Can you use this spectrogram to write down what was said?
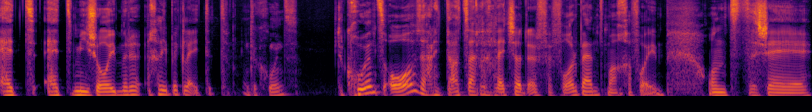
hat, hat mich schon immer ein bisschen begleitet. Und der Kunz? Der Kunz auch, da habe ich tatsächlich letztes Jahr eine Vorband machen von ihm. Und das ist, äh,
